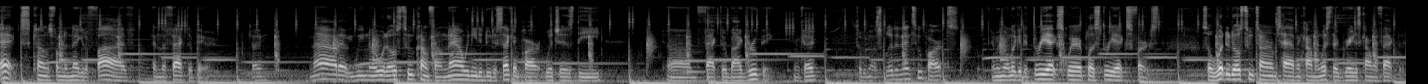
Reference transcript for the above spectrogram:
x comes from the negative 5 and the factor pair. Okay? Now that we know where those two come from, now we need to do the second part, which is the um, factor by grouping. Okay? So we're going to split it in two parts. And we're going to look at the 3x squared plus 3x first. So what do those two terms have in common? What's their greatest common factor?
